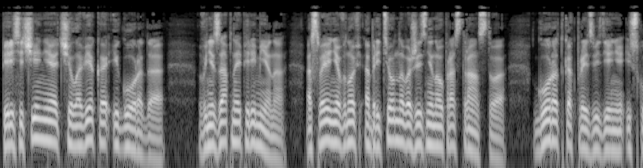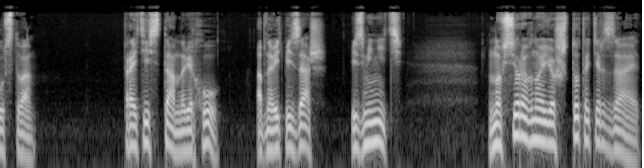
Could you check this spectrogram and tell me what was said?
Пересечение человека и города, внезапная перемена, освоение вновь обретенного жизненного пространства, город как произведение искусства. Пройтись там, наверху, обновить пейзаж, изменить но все равно ее что-то терзает.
